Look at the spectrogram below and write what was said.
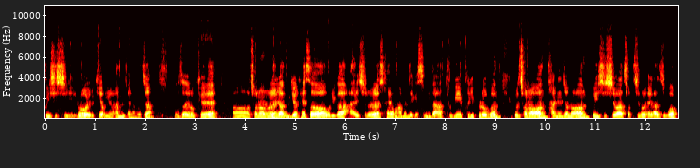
VCC로 이렇게 연결하면 되는 거죠. 그래서 이렇게 어, 전원을 연결해서 우리가 IC를 사용하면 되겠습니다. 두 개의 플립플롭은 그 전원, 단일 전원 VCC와 접지로 해가지고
